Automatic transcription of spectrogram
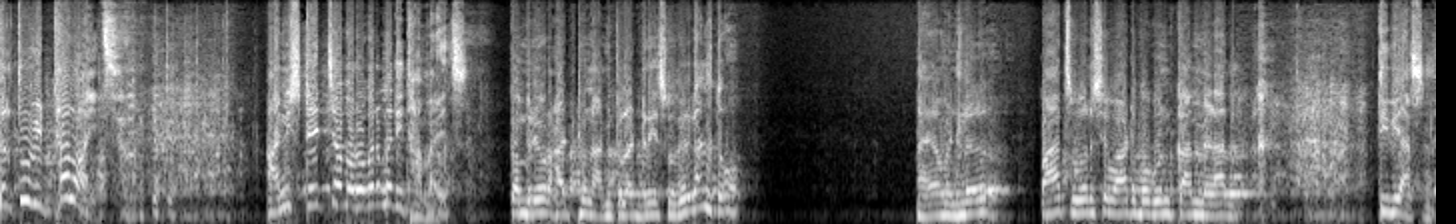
तर तू विठ्ठल व्हायच. आणि स्टेजच्या बरोबर मध्ये थांबायचं. कमरेवर हात ठेवून आम्ही तुला ड्रेस वगैरे घालतो. आया म्हटलं पाच वर्ष वाट बघून काम मिळालं. ती बी असलं.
